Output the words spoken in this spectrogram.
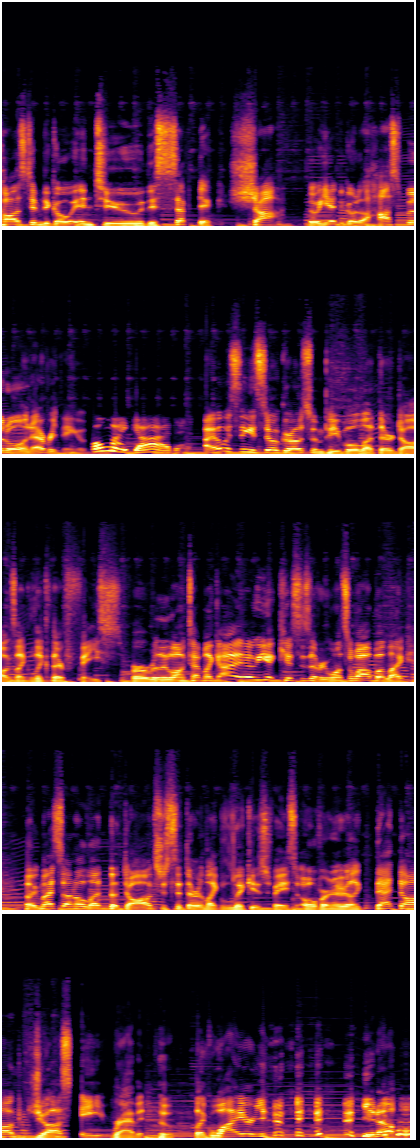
caused him to go into the septic shock. So he had to go to the hospital and everything. Oh my God. I always think it's so gross when people let their dogs like lick their face for a really long time. Like I you get kisses every once in a while, but like like my son will let the dogs just sit there and like lick his face over, and they're like, that dog just ate rabbit poop. Like why are you, you know?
